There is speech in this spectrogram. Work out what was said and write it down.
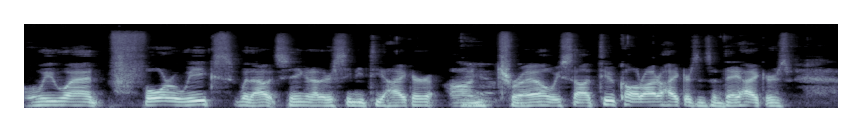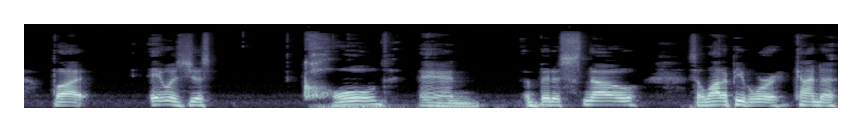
we went four weeks without seeing another CDT hiker on Damn. trail. We saw two Colorado hikers and some day hikers, but it was just cold and a bit of snow. So a lot of people were kind of,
